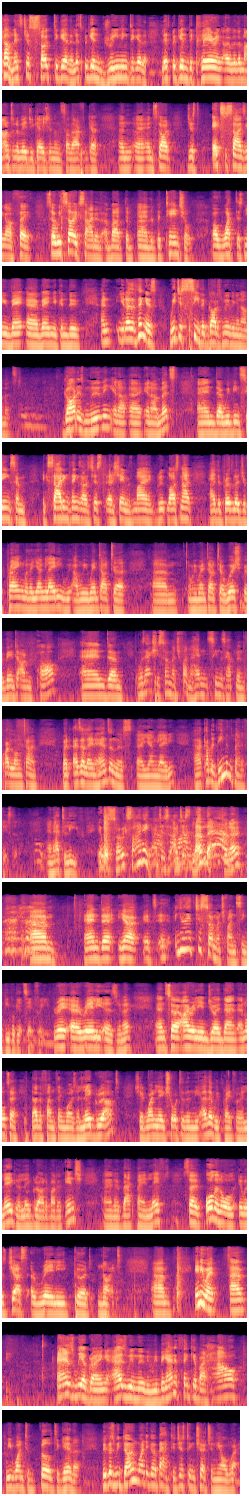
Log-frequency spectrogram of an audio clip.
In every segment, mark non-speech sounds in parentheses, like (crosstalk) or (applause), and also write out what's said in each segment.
come, let's just soak together. Let's begin dreaming together. Let's begin declaring over the mountain of education in South Africa and, uh, and start just exercising our faith. So we're so excited about the, uh, the potential of what this new van, uh, venue can do. And, you know, the thing is, we just see that God is moving in our midst. God is moving in our uh, in our midst, and uh, we've been seeing some exciting things. I was just uh, sharing with my group last night. I had the privilege of praying with a young lady. We, and we went out to um, we went out to a worship event out in Paarl, and um, it was actually so much fun. I hadn't seen this happen in quite a long time, but as I laid hands on this uh, young lady, a couple of demons manifested and had to leave. It was so exciting. I just I just love that, you know. Um, and uh, yeah, it's it, you know it's just so much fun seeing people get set free. Re- uh, really is, you know. And so I really enjoyed that. And also the other fun thing was her leg grew out. She had one leg shorter than the other. We prayed for her leg. Her leg grew out about an inch, and her back pain left. So all in all, it was just a really good night. Um, anyway. Um, as we are growing, as we're moving, we began to think about how we want to build together because we don't want to go back to just doing church in the old way.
